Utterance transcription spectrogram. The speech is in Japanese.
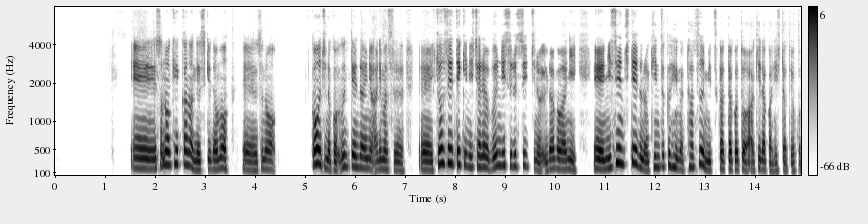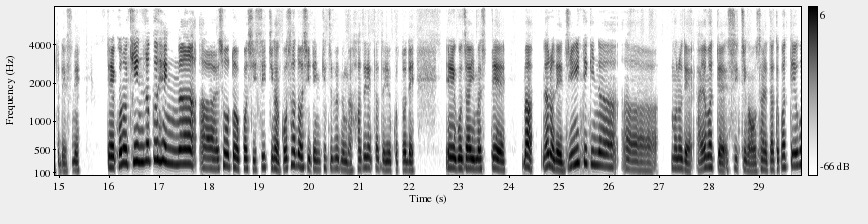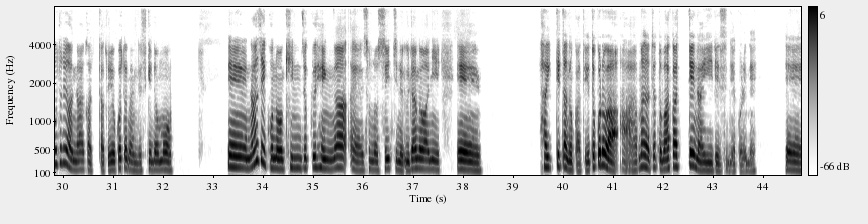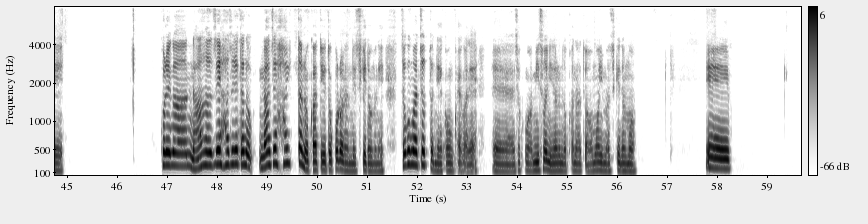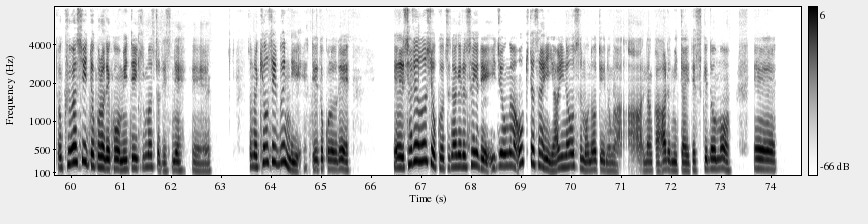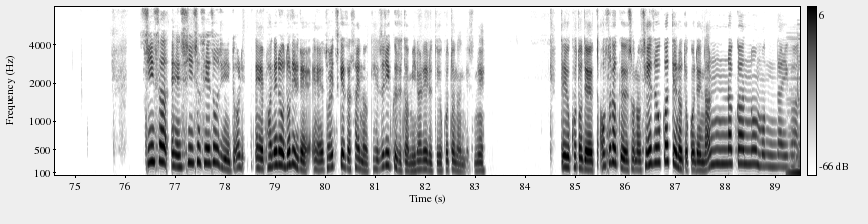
えその結果なんですけども、えその、高知のこう運転台にあります、えー、強制的に車両を分離するスイッチの裏側に、えー、2センチ程度の金属片が多数見つかったことを明らかにしたということですね。で、この金属片があショートを起こし、スイッチが誤作動し、連結部分が外れたということで、えー、ございまして、まあ、なので人為的なあもので誤ってスイッチが押されたとかっていうことではなかったということなんですけども、えー、なぜこの金属片が、えー、そのスイッチの裏側に、えー、入ってたのかというところは、あまだちょっと分かってないですね、これね。えこれがなぜ外れたの、なぜ入ったのかというところなんですけどもね、そこがちょっとね、今回はね、えそこがミソになるのかなとは思いますけども、えー、詳しいところでこう見ていきますとですね、えーその強制分離っていうところで、えー、車両同士をこうつなげる作業で異常が起きた際にやり直すものというのが、あなんかあるみたいですけども、えー新車、えー、新車製造時にドリ、え、パネルをドリルで、え、取り付けた際の削りくずと見られるということなんですね。ということで、おそらくその製造過程のところで何らかの問題が。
